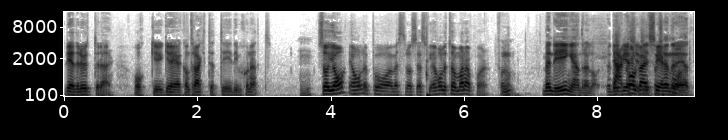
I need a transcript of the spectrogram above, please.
reder ut det där och eh, grejar kontraktet i division 1. Mm. Så ja, jag håller på Västerås SK. Jag håller tummarna på för. Mm. Men det är inga andra lag. Det Ja, Karlbergs. BK. Att,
